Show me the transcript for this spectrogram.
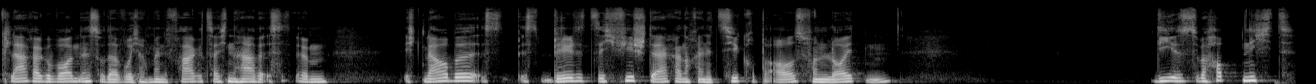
klarer geworden ist oder wo ich auch meine Fragezeichen habe, ist, ähm, ich glaube, es, es bildet sich viel stärker noch eine Zielgruppe aus von Leuten, die es überhaupt nicht,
